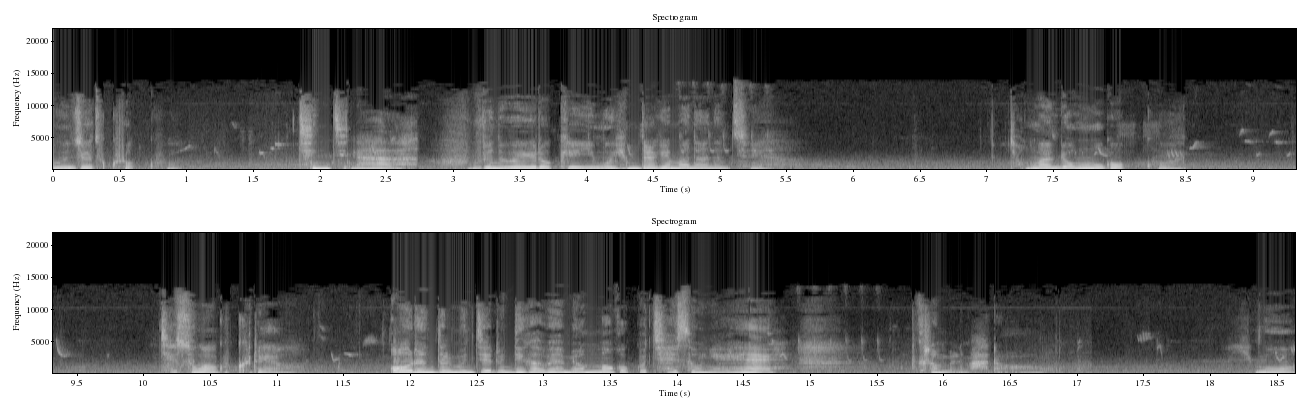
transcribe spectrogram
문제도 그렇고. 진진아, 우리는 왜 이렇게 이모 힘들게만 하는지. 정말 면목 없고, 죄송하고 그래요. 어른들 문제로 네가 왜 면 먹었고 죄송해. 그런 말 말어. 이모,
